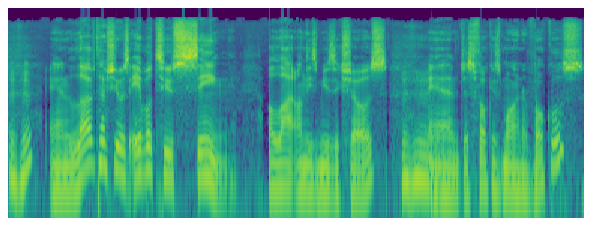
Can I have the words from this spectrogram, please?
Mm-hmm. and loved how she was able to sing a lot on these music shows Mm-hmm. and just focus more on her vocals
